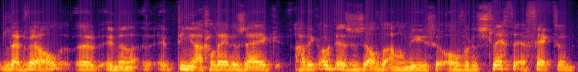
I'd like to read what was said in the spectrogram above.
let wel. Uh, in een, tien jaar geleden zei ik, had ik ook dezezelfde analyse over de slechte effecten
